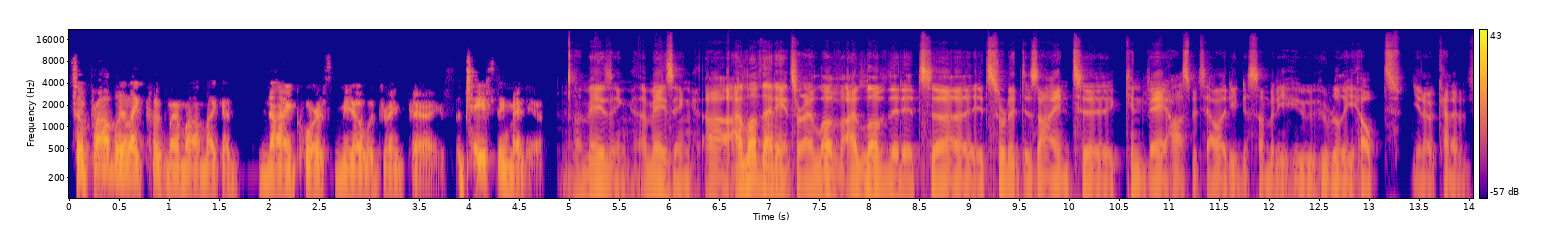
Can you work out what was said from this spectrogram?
so probably like cook my mom like a nine course meal with drink pairings, a tasting menu. amazing amazing uh, i love that answer i love i love that it's uh it's sort of designed to convey hospitality to somebody who who really helped you know kind of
